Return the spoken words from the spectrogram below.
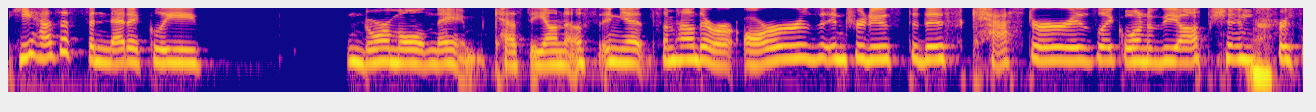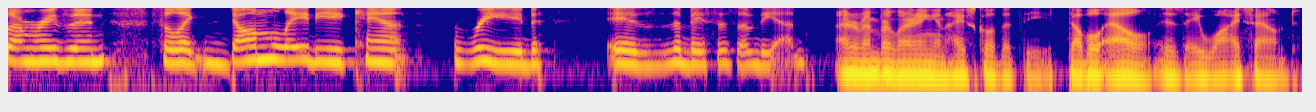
he has a phonetically normal name, Castellanos, and yet somehow there are R's introduced to this. Castor is like one of the options for some reason. So like dumb lady can't read is the basis of the ad. I remember learning in high school that the double L is a Y sound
